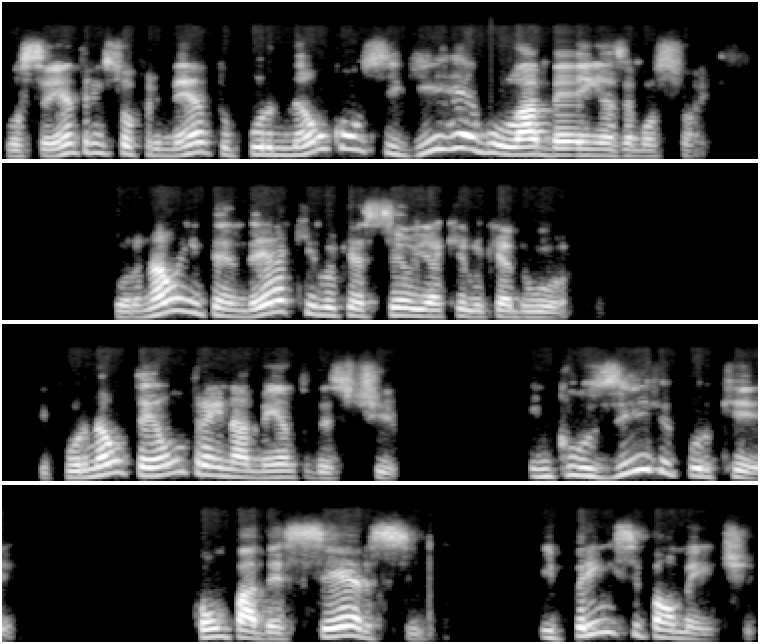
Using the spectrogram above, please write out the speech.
Você entra em sofrimento por não conseguir regular bem as emoções, por não entender aquilo que é seu e aquilo que é do outro e por não ter um treinamento desse tipo. Inclusive porque compadecer-se e principalmente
